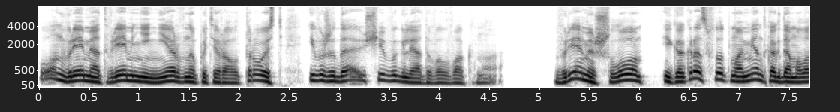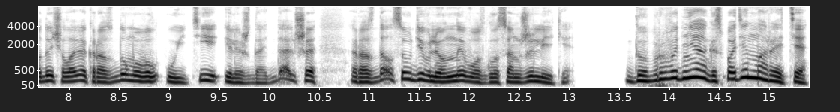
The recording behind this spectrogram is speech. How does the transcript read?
Он время от времени нервно потирал трость и выжидающе выглядывал в окно. Время шло, и как раз в тот момент, когда молодой человек раздумывал уйти или ждать дальше, раздался удивленный возглас Анжелики. «Доброго дня, господин Моретти!»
